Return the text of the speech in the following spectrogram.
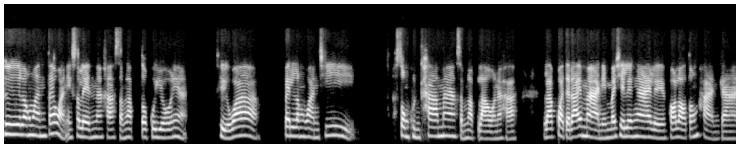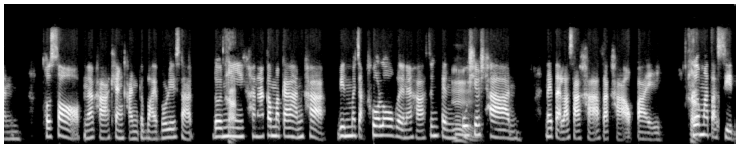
คือรางวัลไต้หวัน Excellence นะคะสำหรับโตกุโยเนี่ย ถือว่าเป็นรางวัลที่ทรงคุณค่ามากสำหรับเรานะคะแล้วกว่าจะได้มานี่ไม่ใช่เรื่องง่ายเลย เพราะเราต้องผ่านการทดสอบนะคะ แข่งขันกับหลายบริษัท โดยมีคณะกรรมการค่ะ บินมาจากทั่วโลกเลยนะคะ ซึ่งเป็นผู้เชี่ยวชาญในแต่ละสาขาสาขาออกไป เพื่อมาตัดสิน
